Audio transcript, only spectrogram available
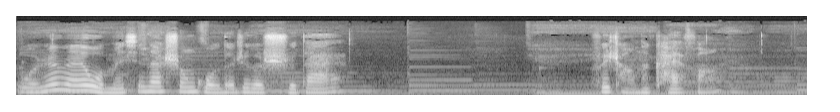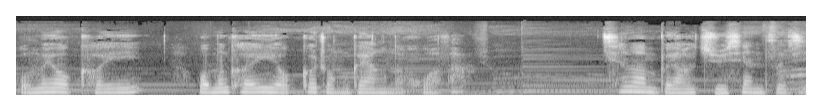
我认为我们现在生活的这个时代。非常的开放，我们又可以，我们可以有各种各样的活法，千万不要局限自己，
